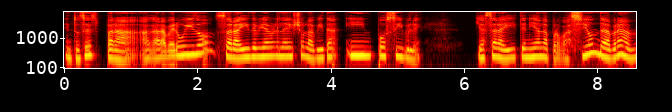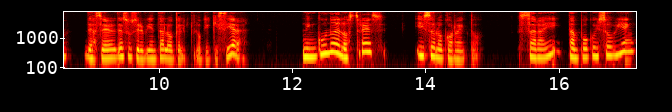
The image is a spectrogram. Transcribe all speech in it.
Entonces, para Agar haber huido, Sarai debía haberle hecho la vida imposible ya Sarai tenía la aprobación de Abraham de hacer de su sirvienta lo que, lo que quisiera. Ninguno de los tres hizo lo correcto. Sarai tampoco hizo bien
